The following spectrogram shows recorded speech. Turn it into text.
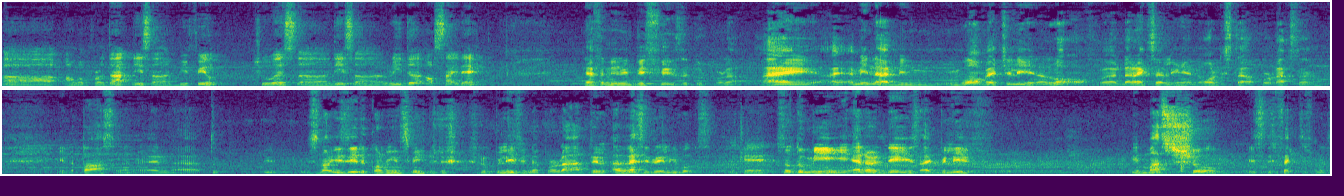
uh, our product, this uh, towards uh, this uh, reader outside there? Definitely Bifil is a good product. I, I I mean I've been involved actually in a lot of uh, direct selling and all this type of products uh, in the past, uh, and uh, to, it's not easy to convince me to, to believe in a product until unless it really works. Okay. So to me, end of the day is I believe it must show its effectiveness.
